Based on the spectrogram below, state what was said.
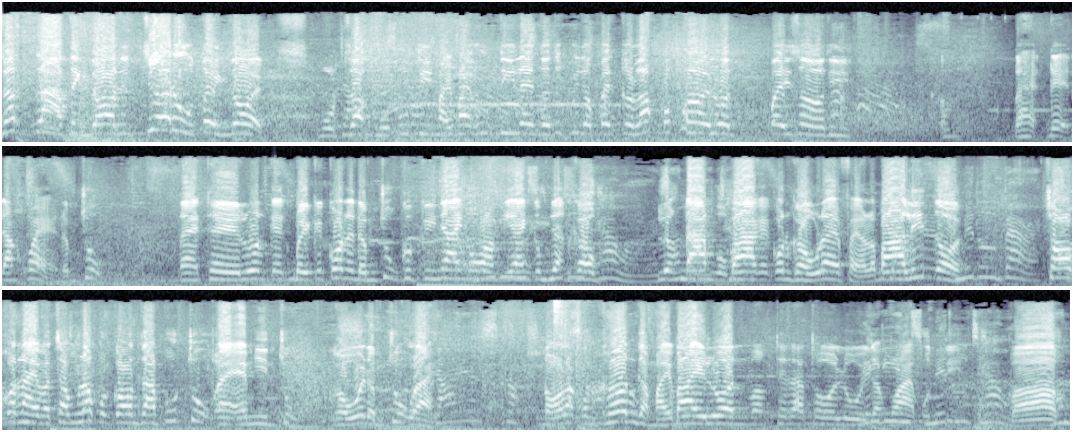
rất là tỉnh đòn nhưng chưa đủ tỉnh rồi. Một dậm, một ulti máy bay ulti lên tới quy độc bên Clock bốc hơi luôn. Bây giờ thì Đây, đệ đang khỏe, đấm trụ. Này, thề luôn, cái mấy cái con này đấm trụ cực kỳ nhanh Hoàng Kỳ Anh công nhận không? Lượng đam của ba cái con gấu này phải là 3 lít rồi. Cho con này vào trong lốc một con ra phút trụ. Này Em nhìn trụ, gấu ấy đấm trụ này. Nó là còn hơn cả máy bay luôn. Vâng thế là thôi lùi ra ngoài một tí. Vâng.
